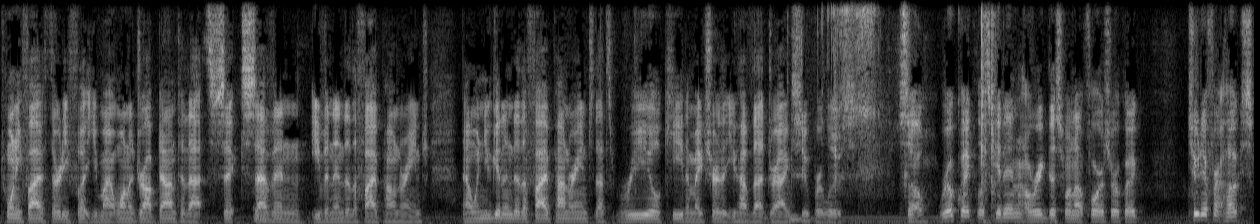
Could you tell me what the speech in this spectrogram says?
25, 30 foot. You might want to drop down to that six, seven, even into the five pound range. Now, when you get into the five pound range, that's real key to make sure that you have that drag super loose. So, real quick, let's get in. I'll rig this one up for us real quick. Two different hooks.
